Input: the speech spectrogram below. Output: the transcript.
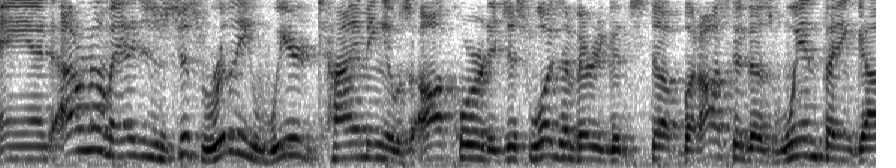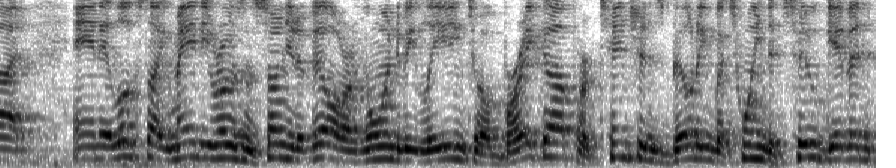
and I don't know, man. It was just really weird timing. It was awkward. It just wasn't very good stuff. But Asuka does win, thank God. And it looks like Mandy Rose and Sonya Deville are going to be leading to a breakup or tensions building between the two, given,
